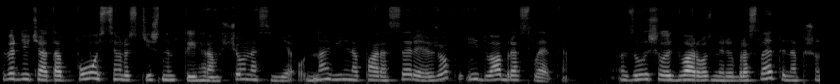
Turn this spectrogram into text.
Тепер, дівчата, по ось цим розкішним тиграм. Що у нас є? Одна вільна пара сережок і два браслети. Залишилось два розміри браслети, напишу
